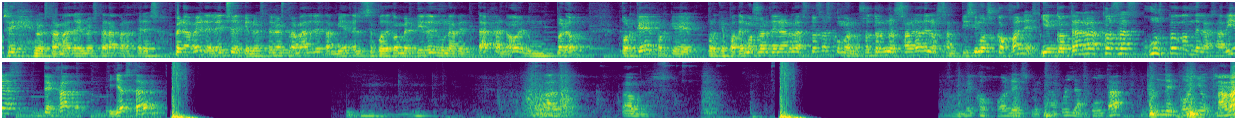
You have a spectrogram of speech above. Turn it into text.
Sí, nuestra madre no estará para hacer eso. Pero a ver, el hecho de que no esté nuestra madre también se puede convertir en una ventaja, ¿no? En un pro. ¿Por qué? Porque, porque podemos ordenar las cosas como a nosotros nos salga de los santísimos cojones y encontrar las cosas justo donde las habías dejado. Y ya está. Vale, vámonos. ¿Dónde cojones? Me cago en la puta. ¿Dónde coño? ¡Mamá!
